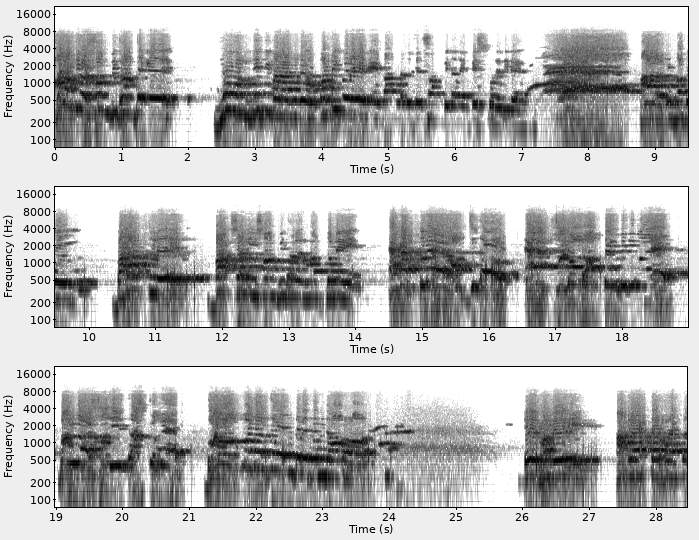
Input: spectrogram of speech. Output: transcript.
ভারতীয় সংবিধান থেকে মূল নীতিমালাগুলো কপি করে এনে বাংলাদেশের সংবিধানে পেশ করে দিলেন। আর এভাবেই বাহাত্তরের বাকশালী সংবিধানের মাধ্যমে অর্জিত এক রক্তের বিনিময়ে বাংলার স্বাধীন রাষ্ট্রকে ভারত মাতার জমি এভাবে আমরা একটার পর একটা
